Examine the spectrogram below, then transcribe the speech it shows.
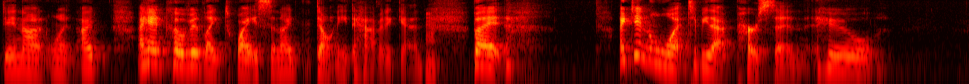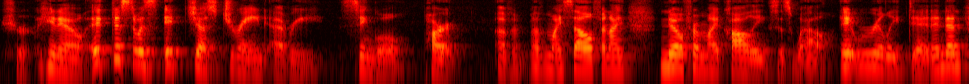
did not want I I had COVID like twice and I don't need to have it again. Hmm. But I didn't want to be that person who Sure. you know it just was it just drained every single part of, of myself and i know from my colleagues as well. It really did. And then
